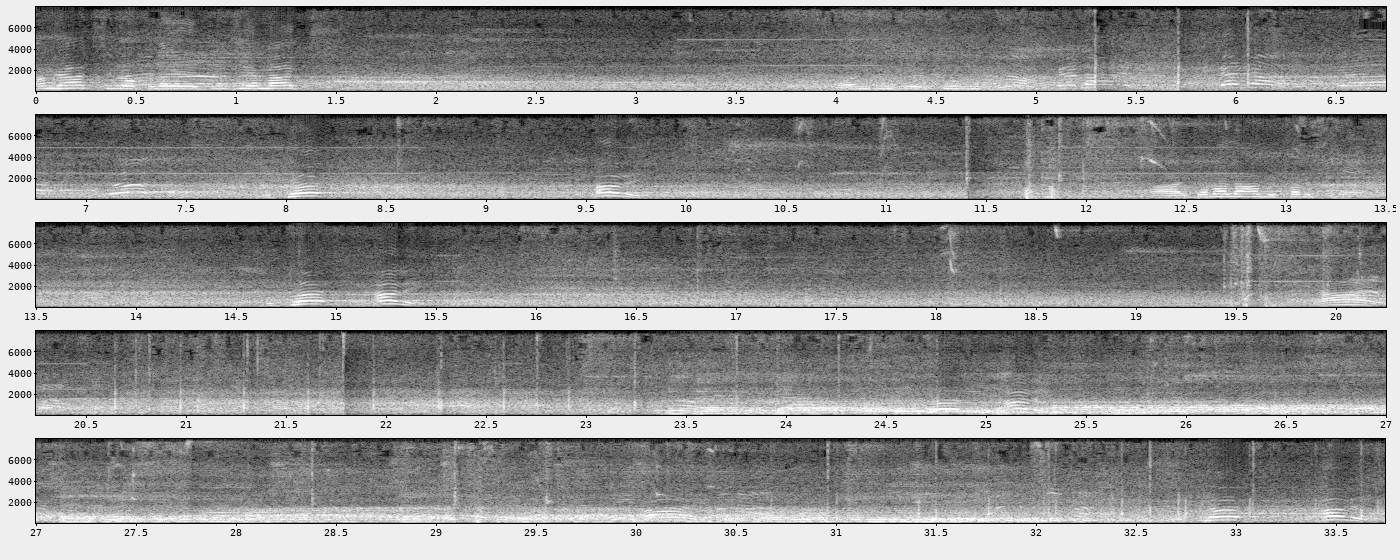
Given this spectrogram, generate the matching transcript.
Am Herzen noch Play, DJ Max. Dann sind wir gut. Okay. Olli. Ah, ده ملعب الفرس Ok Allez. Allez. Ok, Allez. Ok, Allez. Allez. Regarde le club. Allez.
